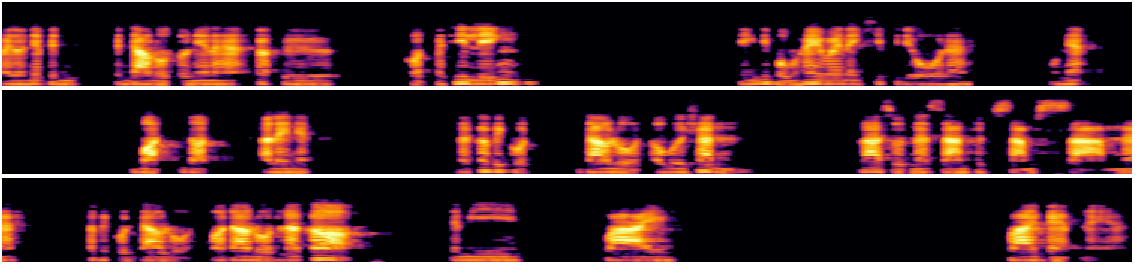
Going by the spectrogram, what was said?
ไปตัวเนี้ยเป็นเป็นดาวน์โหลดตัวเนี้ยนะฮะ ก็คือกดไปที่ลิงก์ ลิงก์ที่ผมให้ไว้ในคลิปวิดีโอนะตรงเนี้ย bot อะไรเนี่ย แล้วก็ไปกดดาวน์โหลดเอาเวอร์ชันล่าสุดนะ 3.33 นะก็ไปกดดาวน์โหลด พอดาวน์โหลดแล้วก็จะมีไฟล์ ไฟล์แบบไหนอะ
